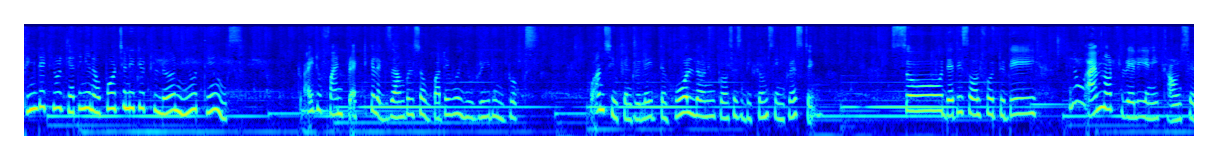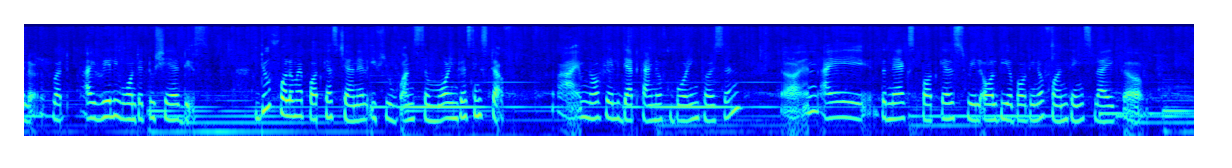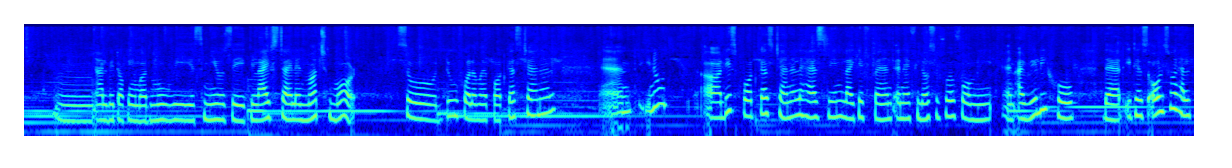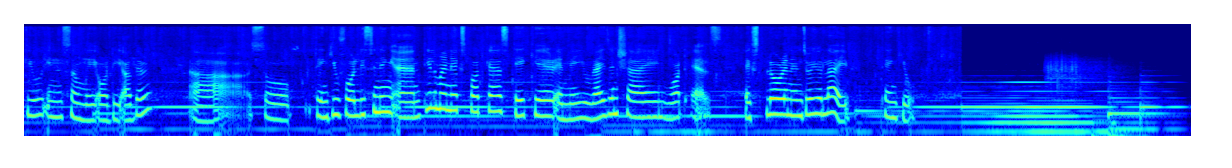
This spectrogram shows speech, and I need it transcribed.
Think that you're getting an opportunity to learn new things. Try to find practical examples of whatever you read in books. Once you can relate, the whole learning process becomes interesting. So, that is all for today. You know i'm not really any counselor but i really wanted to share this. Do follow my podcast channel if you want some more interesting stuff. I am not really that kind of boring person. Uh, and i the next podcast will all be about you know fun things like uh, um, i'll be talking about movies music lifestyle and much more so do follow my podcast channel and you know uh, this podcast channel has been like a friend and a philosopher for me, and I really hope that it has also helped you in some way or the other. Uh, so, thank you for listening, and till my next podcast, take care and may you rise and shine. What else? Explore and enjoy your life. Thank you.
